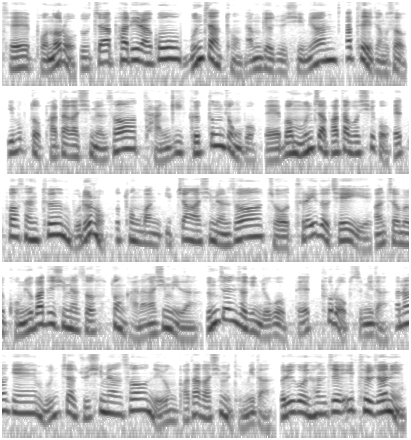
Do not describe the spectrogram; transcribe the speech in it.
제 번호로 숫자 8이라고 문자 한 통 남겨주시면 차트의 정석 이북도 받아가시면서 단기 급등 정보 매번 문자 받아보시고 100% 무료로 소통방 입장하시면서 저 트레이더 J의 관점을 공유받으시면서 소통 가능하십니다. 금전적인 요구 100% 없습니다. 편하게 문자 주시면서 내용 받아가시면 됩니다. 그리고 현재 이틀 전인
